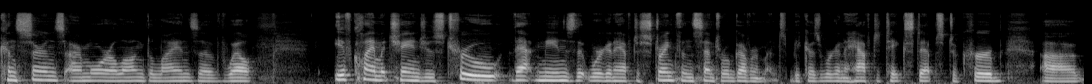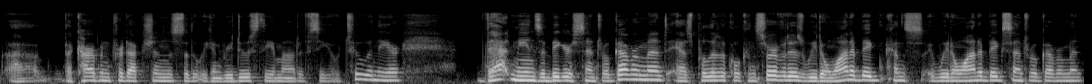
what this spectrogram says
concerns are more along the lines of, well, if climate change is true, that means that we're going to have to strengthen central government because we're going to have to take steps to curb uh, uh, the carbon production so that we can reduce the amount of CO2 in the air. That means a bigger central government. As political conservatives, we don't want a big we don't want a big central government.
